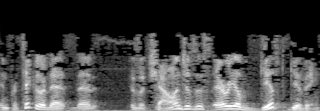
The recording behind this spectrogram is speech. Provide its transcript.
in particular that, that is a challenge is this area of gift giving.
